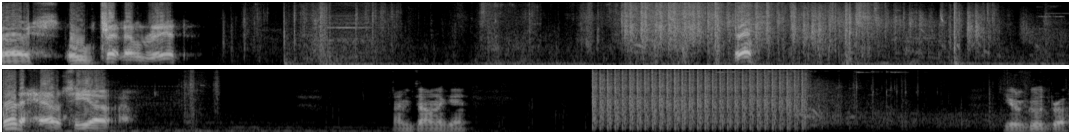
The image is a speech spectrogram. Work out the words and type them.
Ci sono io. Nice. Oh, threat level red. Oh. Where the hell is he at? I'm down again. You're good, bro.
